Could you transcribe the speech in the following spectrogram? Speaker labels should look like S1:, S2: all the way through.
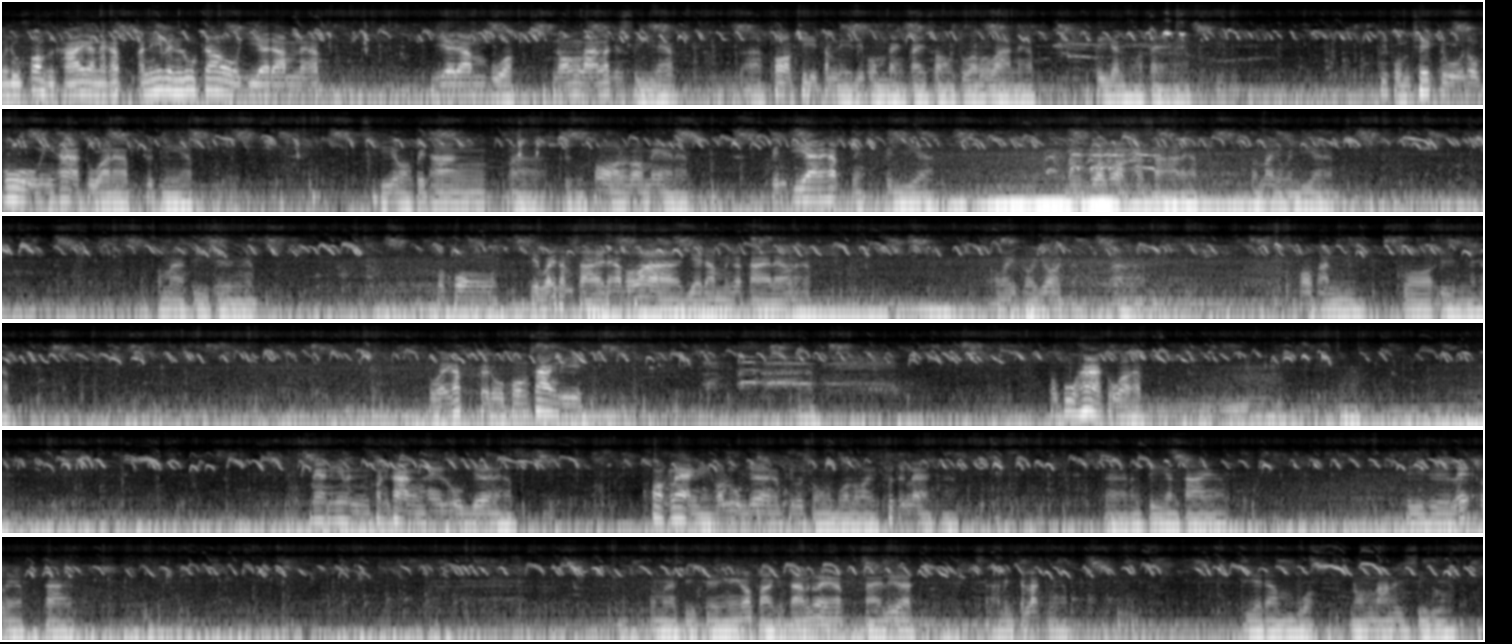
S1: ยวมาดูข้อมสุดท้ายกันนะครับ อันนี้เป็นลูกเจ้าเยียดำนะครับเยียดำบวกน้องล้านราชสีนะครับพ่อที่ตำหนิที่ผมแบ่งไปสองตัวเมื่อวานนะครับ ตีกันหัวแตกนะครับ ที่ผมเช็คดูตัวผู้มีห้าตัวนะครับ ชุดนี้ครับสีออกไปทางาถึงพ่อแล้วก็แม่นะครับ เป็นเยียนะครับเนี่ยเป็นเยียบางตัวก็ออกภาษานะครับส่วนมากจะเป็นเยียนะครับ มาตีเชิงนะครับก็คงเก็บไว้ทำสายนะครับ เพราะว่าเยียดำมันก็ตายแล้วนะครับ เอาไว้ต่อยอดกับอ่าพ่อพันธุ์ตัวอื่นนะครับ สวยครับกระดูกโครงสร้างดีตัวผู้ห้าตัวครับ แม่นี้มันค่อนข้างให้ลูกเยอะนะครับข้อแรกนี่เขาลูกเยอะครับที่ผสมกับบัวลอยชุดแรกๆนะครับแต่มันตีกันตายครับตีคือเละเลยครับตายประมาณสี่เชิงยังไงก็ฝากติดตามด้วยครับ สายเลือดสายเป็นจลักนะครับเยียดำบวกน้องล้านที่สี่นะครับ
